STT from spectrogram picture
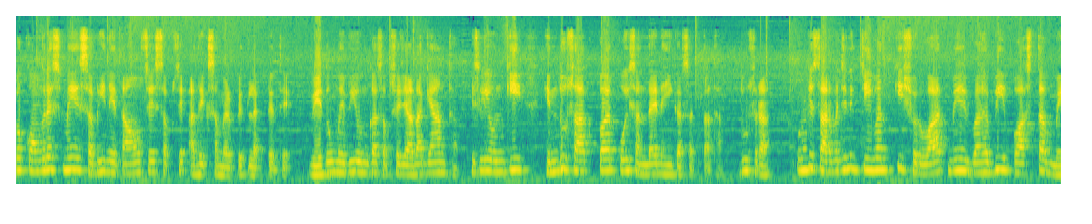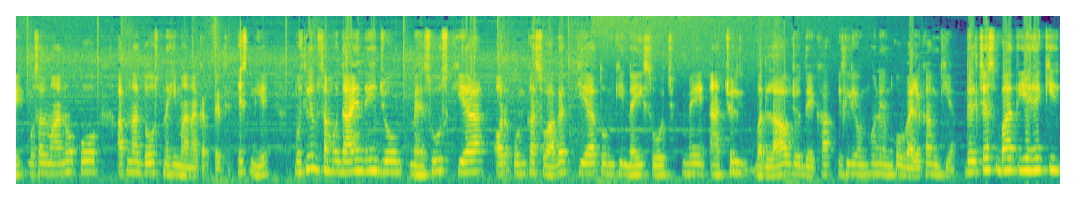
वो कांग्रेस में सभी नेताओं से सबसे अधिक समर्पित लगते थे। वेदों में भी उनका सबसे ज़्यादा ज्ञान था, इसलिए उनकी हिंदू साख पर कोई संदेह नहीं कर सकता था। दूसरा, उनके सार्वजनिक जीवन की शुरुआत में वह भी वास्तव में मुसलमानों को अपना दोस्त नहीं माना करते थे, इसलिए मुस्लिम समुदाय ने जो महसूस किया और उनका स्वागत किया तो उनकी नई सोच में एक्चुअल बदलाव जो देखा, इसलिए उन्होंने उनको वेलकम किया। दिलचस्प बात यह है कि,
